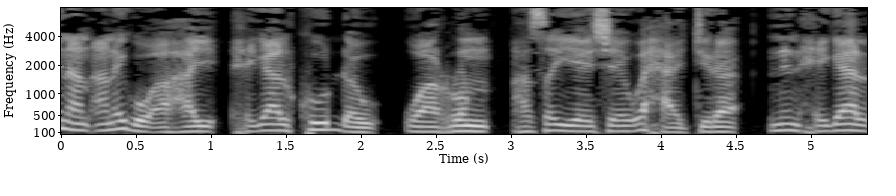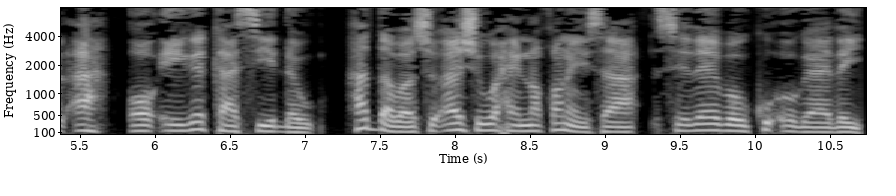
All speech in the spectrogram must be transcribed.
inaan anigu ahay xigaal kuu dhow waa run hase yeeshee waxaa jira nin xigaal ah oo iiga kaa sii dhow. Haddaba su'aashu waxay noqonaysaa sidee buu ku ogaaday?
